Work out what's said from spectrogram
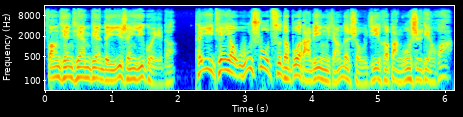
方芊芊变得疑神疑鬼的，她一天要无数次的拨打李永祥的手机和办公室电话。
